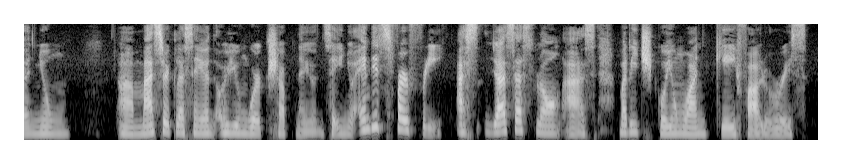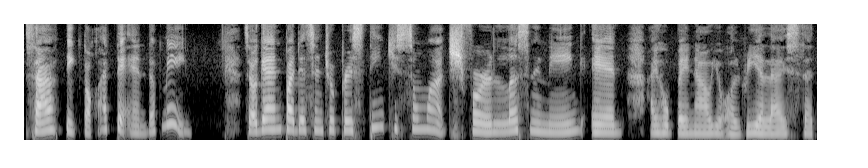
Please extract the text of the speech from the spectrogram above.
yun, yung uh, masterclass na yun or yung workshop na yun sa inyo. And it's for free. As, just as long as ma-reach ko yung 1K followers sa TikTok at the end of May. So again, Padets and Troopers, thank you so much for listening. And I hope by now you all realize that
